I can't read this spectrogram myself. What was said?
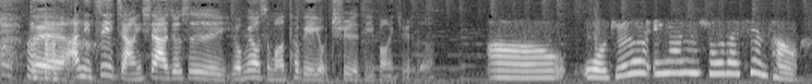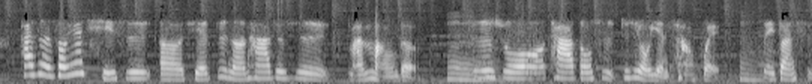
对啊，你自己讲一下，就是有没有什么特别有趣的地方？你觉得？嗯，我觉得应该是说在现场拍摄的时候，因为其实呃，鞋子呢，他就是蛮忙的。嗯，就是说他都是就是有演唱会，嗯，这一段时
